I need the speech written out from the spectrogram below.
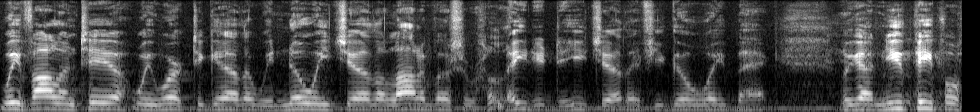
we volunteer, we work together, we know each other. A lot of us are related to each other if you go way back. We got new people,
